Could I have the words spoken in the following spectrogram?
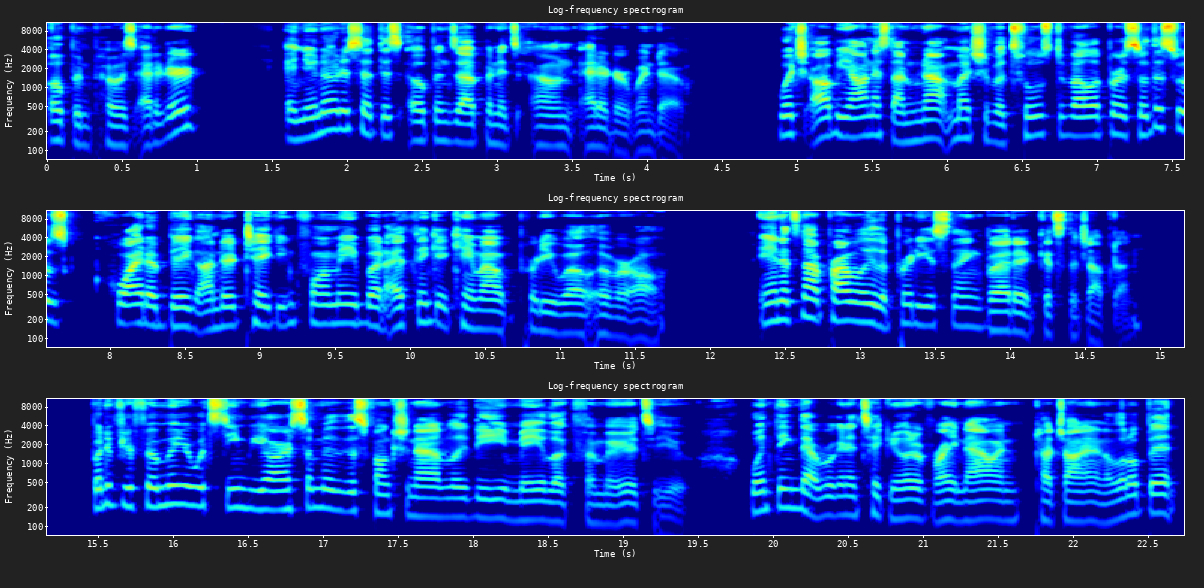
Open Pose Editor, and you'll notice that this opens up in its own editor window. Which I'll be honest, I'm not much of a tools developer, so this was quite a big undertaking for me, but I think it came out pretty well overall. And it's not probably the prettiest thing, but it gets the job done. But if you're familiar with SteamVR, some of this functionality may look familiar to you. One thing that we're going to take note of right now and touch on in a little bit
